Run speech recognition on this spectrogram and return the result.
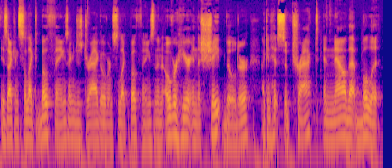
is I can select both things. I can just drag over and select both things. And then over here in the shape builder, I can hit subtract. And now that bullet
